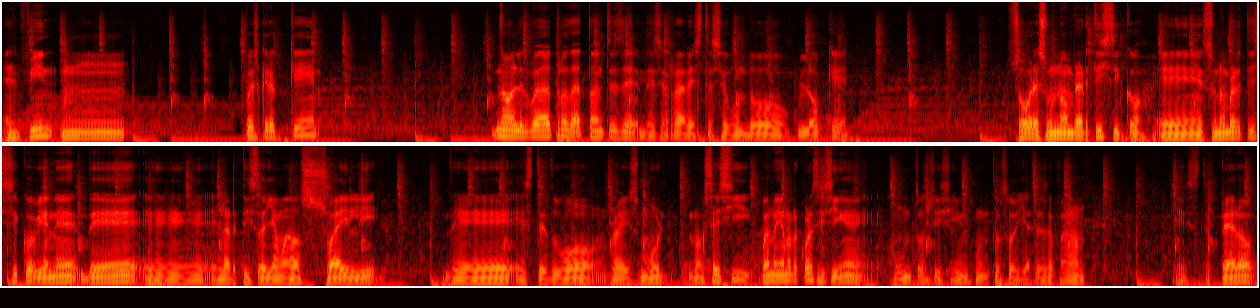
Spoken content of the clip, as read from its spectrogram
En fin, mm, pues creo que... No, les voy a dar otro dato antes de cerrar este segundo bloque sobre su nombre artístico. Eh, su nombre artístico viene de eh, el artista llamado Swiley de este dúo Race Moore. No sé si, bueno, ya no recuerdo si siguen juntos, si siguen juntos o ya se separaron. Este, pero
